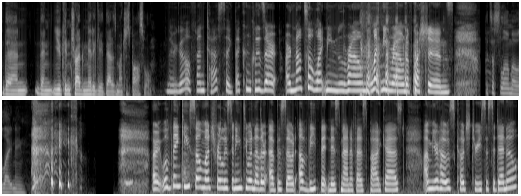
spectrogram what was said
then then you can try to mitigate that as much as possible. There you go. Fantastic. That concludes our, our not so lightning round lightning round of questions. It's a slow mo lightning. All right. Well, thank you so much for listening to another episode of the Fitness Manifest podcast. I'm your host, Coach Teresa Sedeno.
